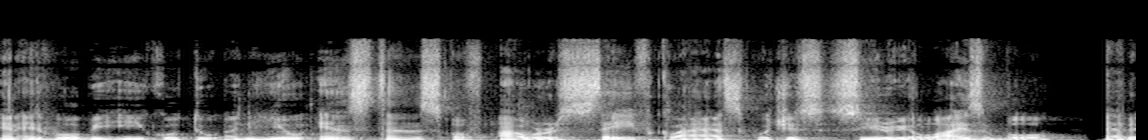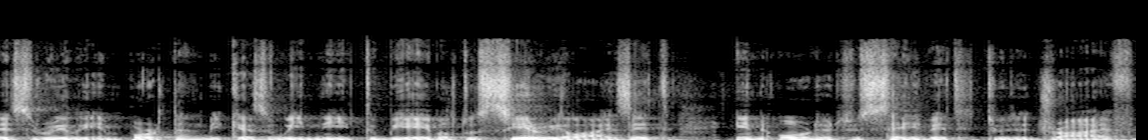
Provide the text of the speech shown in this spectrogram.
and it will be equal to a new instance of our save class, which is serializable. That is really important because we need to be able to serialize it in order to save it to the drive.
